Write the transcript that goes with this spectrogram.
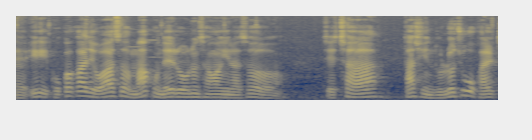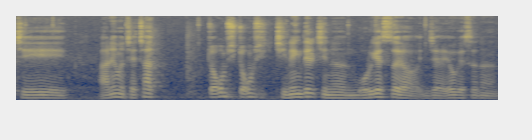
예, 이 고가까지 와서 맞고 내려오는 상황이라서 제 차 다시 눌러주고 갈지 아니면 제 차 조금씩 조금씩 진행될지는 모르겠어요. 이제 여기서는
